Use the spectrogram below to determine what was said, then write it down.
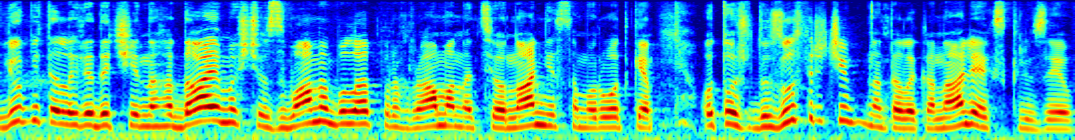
Любі телеглядачі, нагадаємо, що з вами була програма Національні самородки. Отож, до зустрічі на телеканалі Ексклюзив.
